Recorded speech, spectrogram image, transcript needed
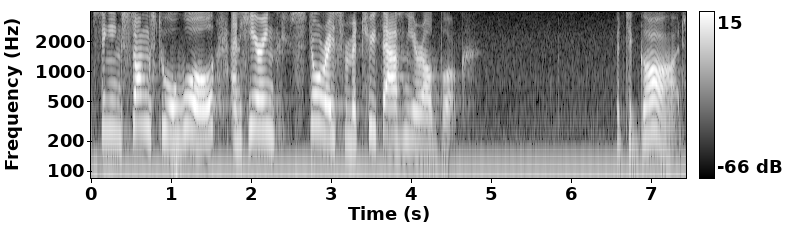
singing songs to a wall, and hearing stories from a 2,000 year old book. But to God,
